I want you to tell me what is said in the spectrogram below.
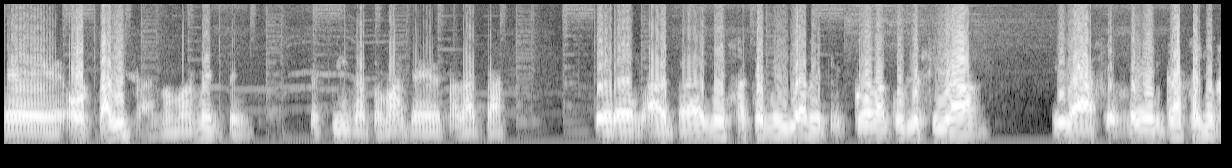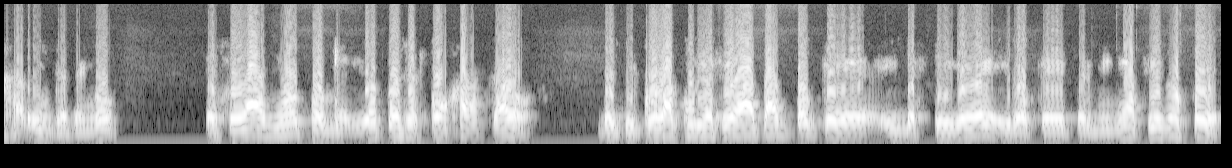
eh, hortalizas normalmente, pepino, tomate, patata. Pero al traerme esa semilla me picó la curiosidad y la sembré en casa en un jardín que tengo. Ese año pues me dio tres esponjas, claro, me picó la curiosidad tanto que investigué y lo que terminé haciendo fue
